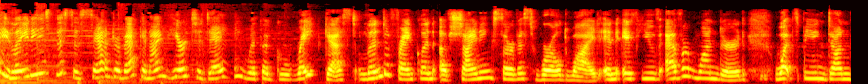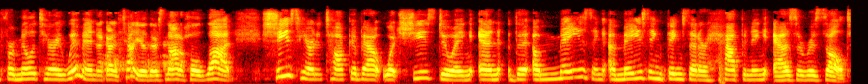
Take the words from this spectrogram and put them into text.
Hey, ladies, this is Sandra Beck, and I'm here today with a great guest, Linda Franklin of Shining Service Worldwide. And if you've ever wondered what's being done for military women, I got to tell you, there's not a whole lot. She's here to talk about what she's doing and the amazing, amazing things that are happening as a result.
